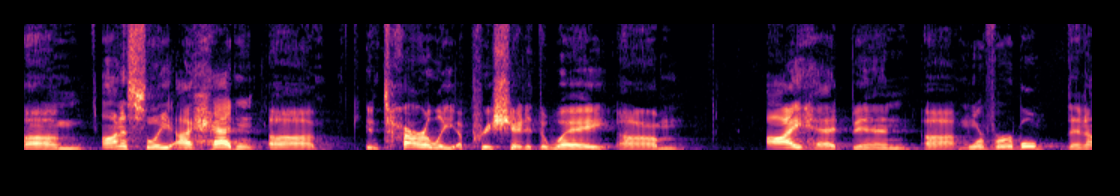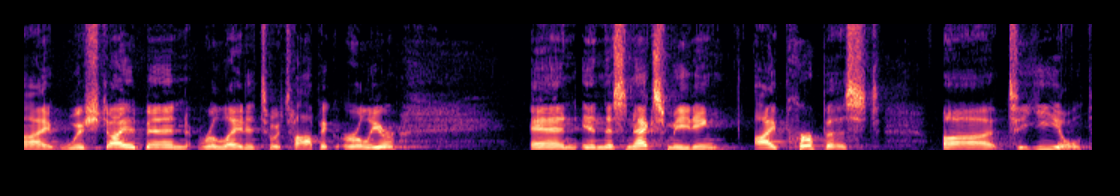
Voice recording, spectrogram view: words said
Um, honestly, I hadn't uh, entirely appreciated the way um, I had been uh, more verbal than I wished I had been related to a topic earlier. And in this next meeting, I purposed uh, to yield.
